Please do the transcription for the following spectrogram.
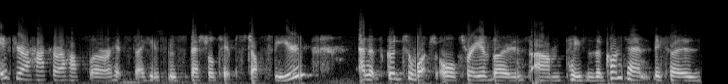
if you're a hacker, a hustler, or a hipster, here's some special tips just for you. And it's good to watch all three of those um, pieces of content because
